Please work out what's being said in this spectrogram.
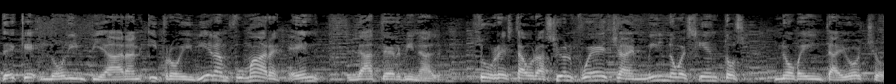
de que lo limpiaran y prohibieran fumar en la terminal. Su restauración fue hecha en 1998.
